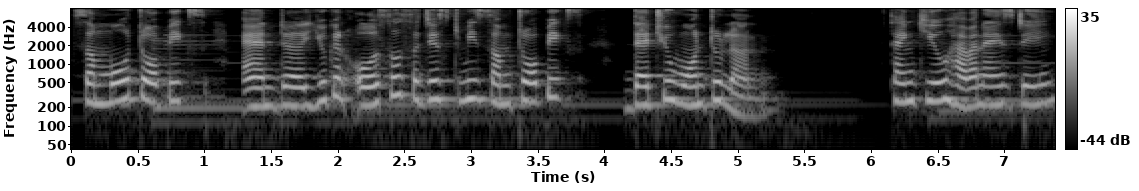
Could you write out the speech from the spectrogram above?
some more topics and uh, you can also suggest me some topics that you want to learn. Thank you. Have a nice day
